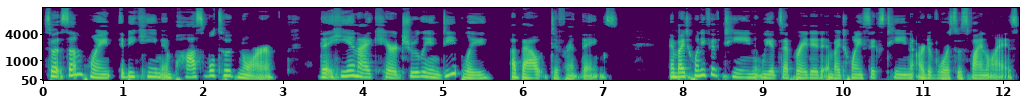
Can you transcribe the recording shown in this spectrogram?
So at some point, it became impossible to ignore that he and I cared truly and deeply about different things. And by 2015, we had separated, and by 2016, our divorce was finalized.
